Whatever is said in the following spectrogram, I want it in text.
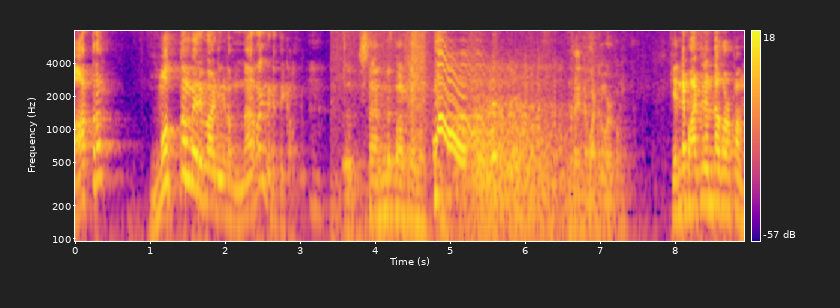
മാത്രം മൊത്തം പരിപാടിയുടെ നിറം കെടുത്തി കളഞ്ഞു സാറിന്റെ പാട്ടാണോ? എന്താ എന്റെ പാട്ടിന് കുഴപ്പം? എന്റെ പാട്ടിന് എന്താ കുഴപ്പം?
